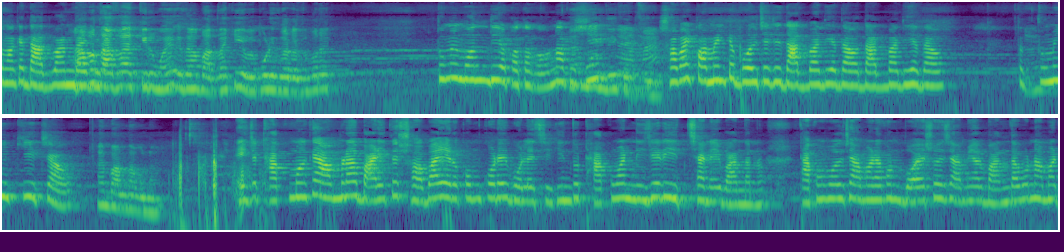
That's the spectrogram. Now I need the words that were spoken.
তোমাকে দাঁত বান্দাই আমার দিতে। কিরম হয়ে গেছে আমার কি হবে পড়ি দরকার পরে। তুমি মন দিয়ে কথা কও না পিসি? সবাই কমেন্টে বলছে যে দাঁত বাঁধিয়ে দাও দাঁত বাঁধিয়ে দাও। তো তুমি কি চাও? আমি বান্ধাবো না। এই যে ঠাকুমাকে আমরা বাড়িতে সবাই এরকম করেই বলেছি কিন্তু ঠাকুমার নিজেরই ইচ্ছা নেই বাঁধানোর। ঠাকুমা বলছে আমার এখন বয়স হয়েছে আমি আর বান্ধাবো না আমার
